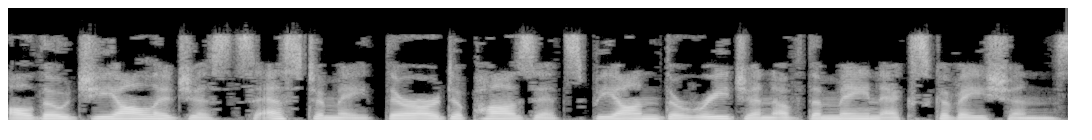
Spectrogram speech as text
although geologists estimate there are deposits beyond the region of the main excavations.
